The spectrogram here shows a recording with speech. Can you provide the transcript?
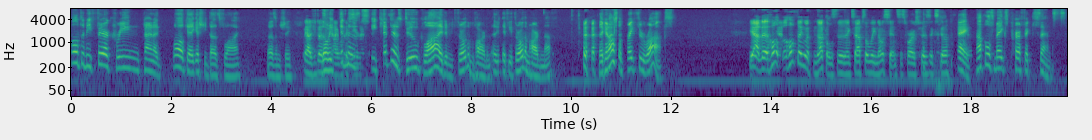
Well, to be fair, Cream kind of. Well, okay, I guess she does fly, doesn't she? Yeah, she does Though fly with her echidnas, echidnas do glide if you throw them hard. If you throw them hard enough, they can also break through rocks. Yeah, the whole the whole thing with Knuckles that makes absolutely no sense as far as physics go. Hey, Knuckles makes perfect sense.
